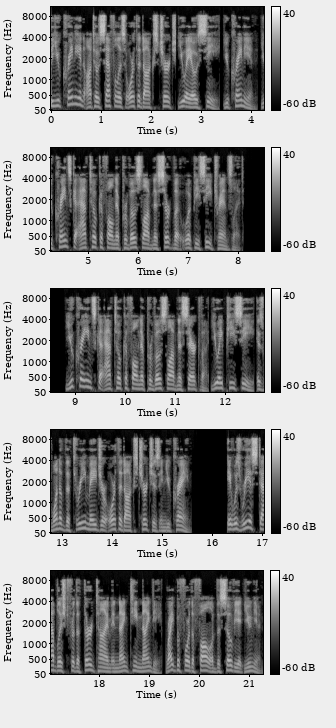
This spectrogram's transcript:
The Ukrainian Autocephalous Orthodox Church UAOC, Ukrainian, Ukrainska Avtokefalna Pravoslavna Cerkva UAPC translate. Ukrainska Pravoslavna Cerkva UAPC is one of the three major Orthodox churches in Ukraine. It was re-established for the third time in 1990, right before the fall of the Soviet Union.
